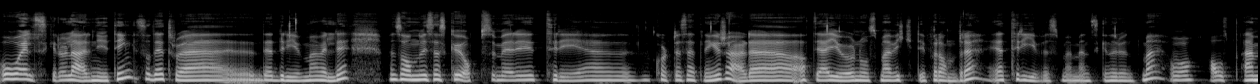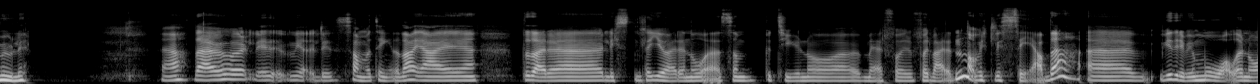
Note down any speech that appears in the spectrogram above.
Og elsker å lære nye ting. Så det tror jeg det driver meg veldig. Men sånn, hvis jeg skulle oppsummere i tre korte setninger, så er det at jeg gjør noe som er viktig for andre. Jeg trives med menneskene rundt meg, og alt er mulig. Ja, det er jo litt, litt samme tingene, da. Jeg, det derre eh, lysten til å gjøre noe som betyr noe mer for, for, verden, og virkelig se det. Eh, vi driver jo måler nå,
